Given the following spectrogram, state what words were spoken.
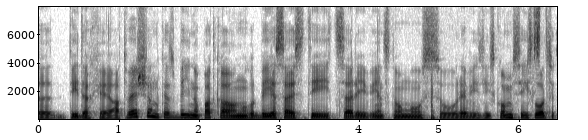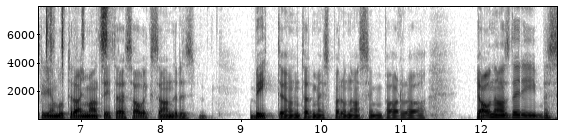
uh, Didahē atvēršanu, kas bija nu pat kā, un kur bija iesaistīts arī viens no mūsu revīzijas komisijas locekļiem, Lutrāņu mācītājs Aleksandrs Bitte, un tad mēs parunāsim par uh, jaunās derības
